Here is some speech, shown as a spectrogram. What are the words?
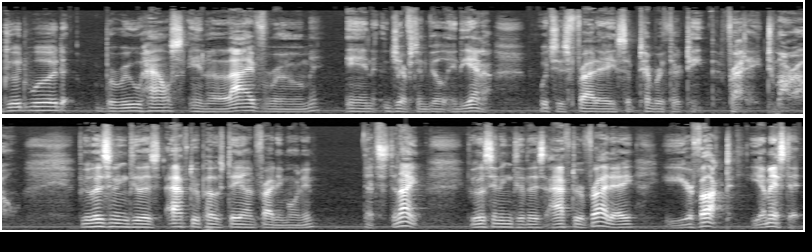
Goodwood Brew House in Live Room in Jeffersonville, Indiana, which is Friday, September 13th. Friday, tomorrow. If you're listening to this after post day on Friday morning, that's tonight. If you're listening to this after Friday, you're fucked. You missed it.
